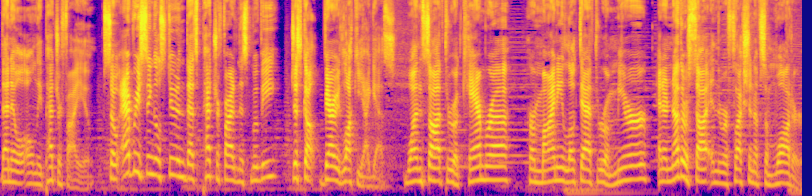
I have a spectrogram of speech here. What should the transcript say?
then it will only petrify you. So every single student that's petrified in this movie just got very lucky, I guess. One saw it through a camera, Hermione looked at through a mirror, and another saw it in the reflection of some water.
